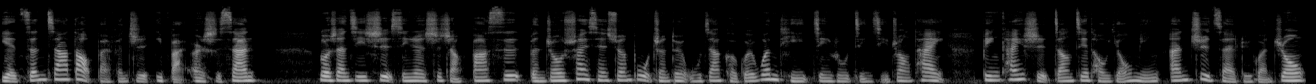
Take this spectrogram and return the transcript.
也增加到百分之一百二十三。洛杉矶市新任市长巴斯本周率先宣布，针对无家可归问题进入紧急状态，并开始将街头游民安置在旅馆中。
